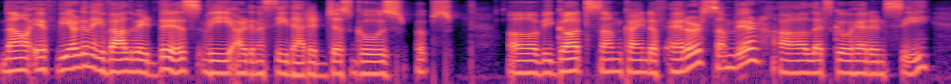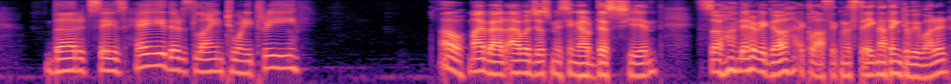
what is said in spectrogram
Now if we are going to evaluate this we are going to see that it just goes oops uh, we got some kind of error somewhere. Uh, let's go ahead and see that it says, hey, there's line 23. Oh, my bad. I was just missing out this here. So there we go, a classic mistake, nothing to be worried.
